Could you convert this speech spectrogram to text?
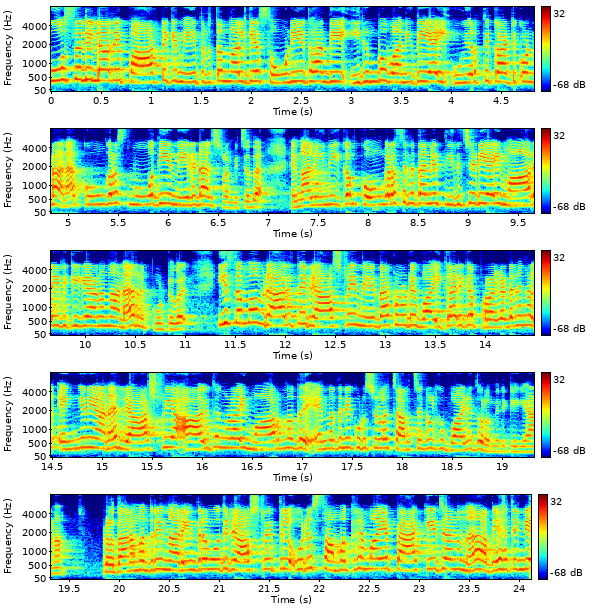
കൂസലില്ലാതെ പാർട്ടിക്ക് നേതൃത്വം നൽകിയ സോണിയാഗാന്ധിയെ ഇരുമ്പ് വനിതയായി ഉയർത്തിക്കാട്ടിക്കൊണ്ടാണ് കോൺഗ്രസ് മോദിയെ നേരിടാൻ ശ്രമിച്ചത്. എന്നാൽ ഈ നീക്കം കോൺഗ്രസിന് തന്നെ തിരിച്ചടിയായി മാറിയിരിക്കുകയാണെന്നാണ് റിപ്പോർട്ടുകൾ. ഈ സംഭവം രാജ്യത്തെ രാഷ്ട്രീയ നേതാക്കളുടെ വൈകാരിക പ്രകടനങ്ങൾ എങ്ങനെയാണ് രാഷ്ട്രീയ ആയുധങ്ങളായി മാറുന്നത് എന്നതിനെ കുറിച്ചുള്ള ചർച്ചകൾക്ക് വഴി തുറന്നിരിക്കുകയാണ്. പ്രധാനമന്ത്രി നരേന്ദ്രമോദി രാഷ്ട്രീയത്തിൽ ഒരു സമഗ്രമായ പാക്കേജ് ആണെന്ന് അദ്ദേഹത്തിന്റെ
